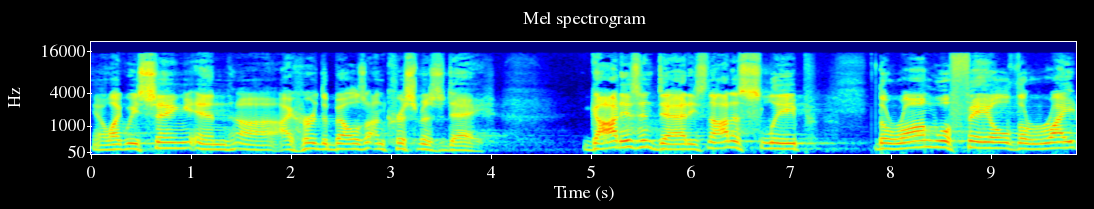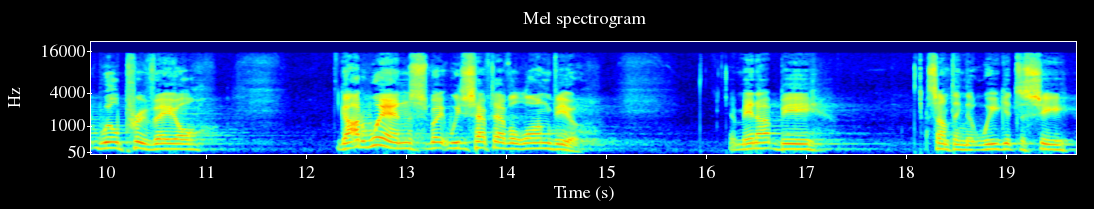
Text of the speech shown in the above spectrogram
You know, like we sing in uh, I Heard the Bells on Christmas Day. God isn't dead, He's not asleep. The wrong will fail, the right will prevail. God wins, but we just have to have a long view. It may not be something that we get to see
